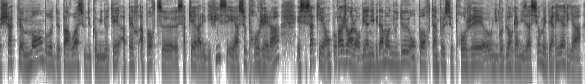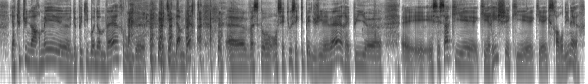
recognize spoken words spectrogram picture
chaque membre de paroisse ou de communauté apporte sa pierre à l'édifice et à ce projet-là. Et c'est ça qui est encourageant. Alors, bien bien évidemment, nous deux, on porte un peu ce projet euh, au niveau de l'organisation, mais derrière, il y a, il y a toute une armée euh, de petits bonhommes verts ou de petites dames vertes, euh, parce qu'on s'est tous équipés du gilet vert, et puis, et, c'est ça qui est, qui est riche et qui est, qui est extraordinaire.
